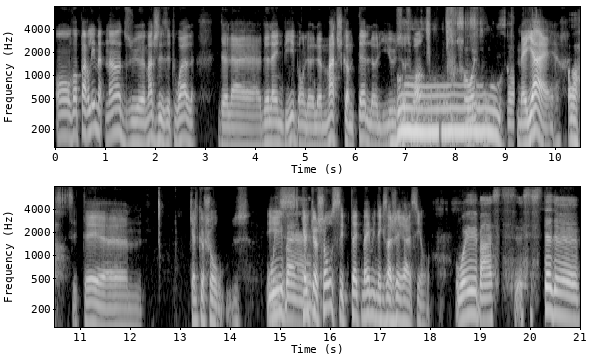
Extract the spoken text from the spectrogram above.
on va parler maintenant du euh, match des étoiles de la, de la NBA. Bon, le, match comme tel a lieu ce soir. Mais hier, ah. c'était euh, quelque chose. oui, ben... Quelque chose, c'est peut-être même une exagération. Oui, ben, c'était le,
